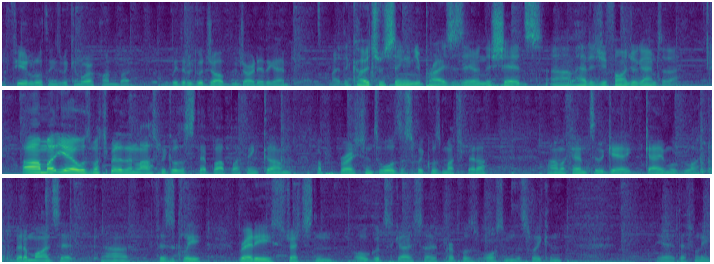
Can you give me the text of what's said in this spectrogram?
a few little things we can work on, but we did a good job majority of the game. Mate, the coach was singing your praises there in the sheds. Um, how did you find your game today? Um, uh, yeah, it was much better than last week. It was a step up. I think um, my preparation towards this week was much better. Um, I came to the ga- game with like a better mindset, uh, physically ready, stretched, and all good to go. So prep was awesome this week, and yeah, definitely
